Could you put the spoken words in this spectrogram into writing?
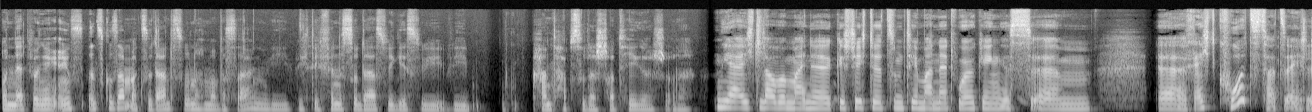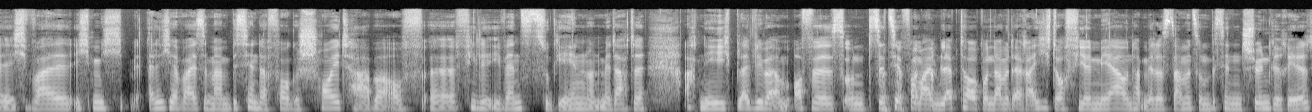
Und Networking ins insgesamt, magst du dazu noch mal was sagen? Wie wichtig findest du das? Wie gehst du, wie, wie handhabst du das strategisch? Oder? Ja, ich glaube, meine Geschichte zum Thema Networking ist... Ähm, Äh, recht kurz tatsächlich, weil ich mich ehrlicherweise mal ein bisschen davor gescheut habe, auf äh, viele Events zu gehen und mir dachte, ach nee, ich bleib lieber im Office und sitze hier vor meinem Laptop und damit erreiche ich doch viel mehr und habe mir das damit so ein bisschen schön geredet.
